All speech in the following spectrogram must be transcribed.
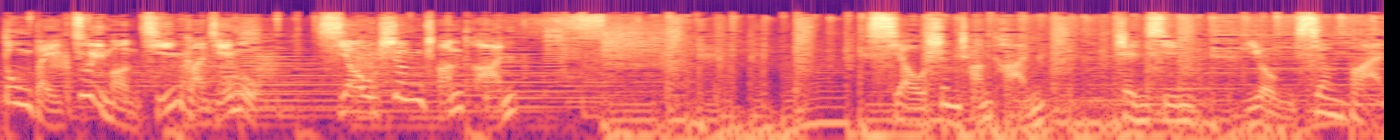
东北最猛情感节目《小生长谈》，小生长谈，真心永相伴。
